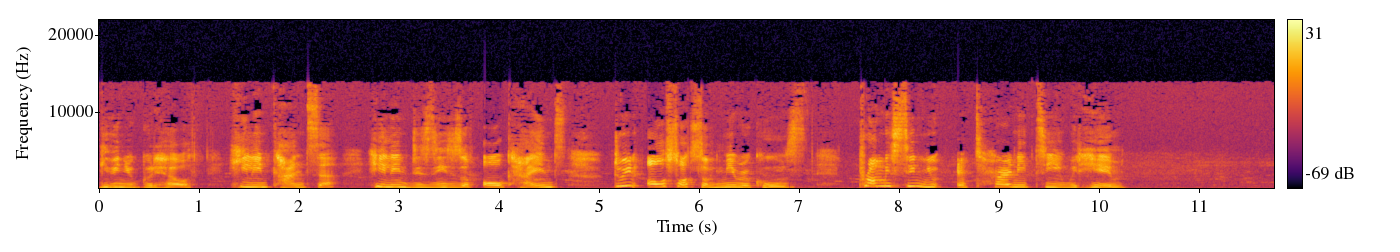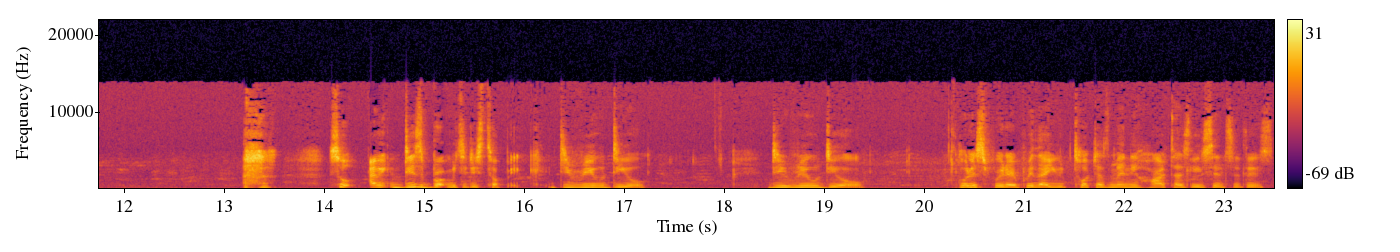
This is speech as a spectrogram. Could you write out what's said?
giving you good health, healing cancer, healing diseases of all kinds, doing all sorts of miracles, promising you eternity with Him. so, I mean, this brought me to this topic the real deal. The real deal. Holy Spirit, I pray that you touch as many hearts as listen to this.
